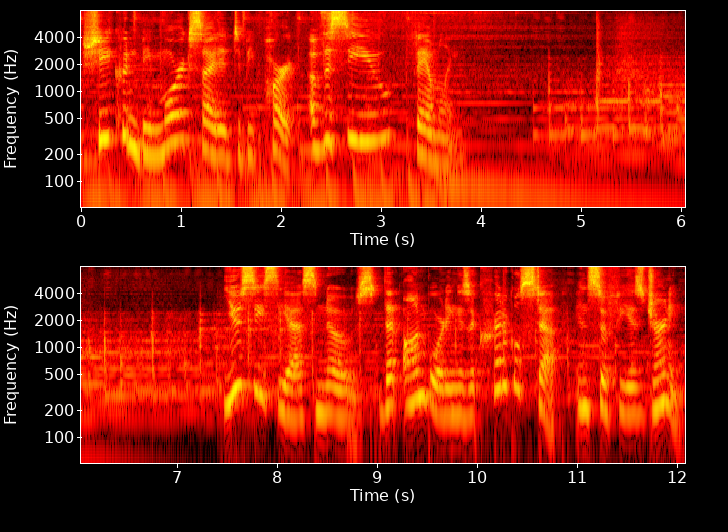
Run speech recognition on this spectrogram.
She couldn't be more excited to be part of the CU family. UCCS knows that onboarding is a critical step in Sophia's journey.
